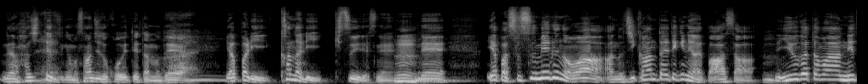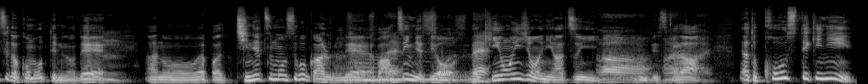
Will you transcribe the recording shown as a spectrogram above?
で走ってる時も30度超えてたので、はいやっぱりかなりきついですね。うんでやっぱ進めるのはあの時間帯的にはやっぱ朝、うん。で夕方は熱がこもってるので、うん。あのやっぱ地熱もすごくあるんで、うんやっぱ暑いんですよ。ね。で気温以上に暑いんですから。あーはい。はいであとコース的に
